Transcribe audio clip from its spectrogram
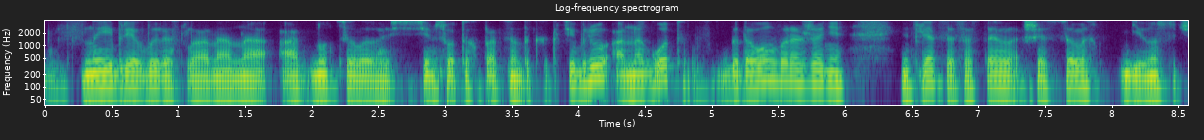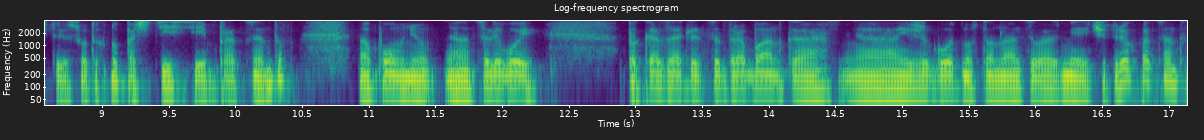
в ноябре выросла она на 1,7% к октябрю, а на год в годовом выражении инфляция составила 6,94%, ну почти 7%. Напомню, целевой показатель Центробанка э, ежегодно устанавливается в размере 4%.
